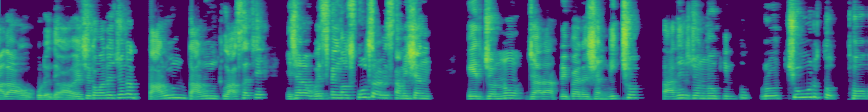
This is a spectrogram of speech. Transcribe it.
আলাও করে দেওয়া হয়েছে তোমাদের জন্য। দারুণ দারুণ ক্লাস আছে। এছাড়া West Bengal school service commission এর জন্য যারা প্রিপারেশন নিচ্ছ তাদের জন্য কিন্তু প্রচুর তথ্য,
